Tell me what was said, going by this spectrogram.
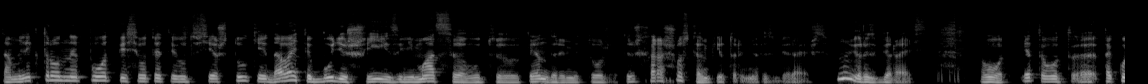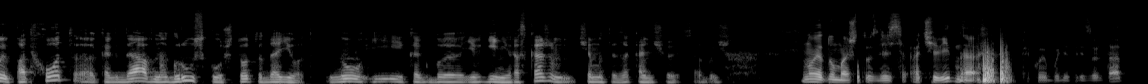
там электронная подпись, вот эти вот все штуки, давай ты будешь и заниматься вот э, тендерами тоже, ты же хорошо с компьютерами разбираешься, ну и разбирайся. Вот, это вот э, такой подход, э, когда в нагрузку что-то дает. Ну и как бы, Евгений, расскажем, чем это заканчивается обычно. Ну, я думаю, что здесь очевидно, какой будет результат.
